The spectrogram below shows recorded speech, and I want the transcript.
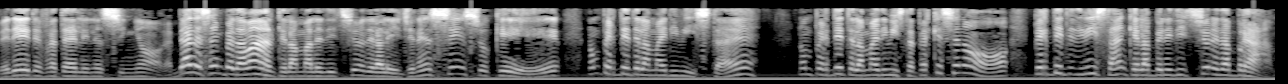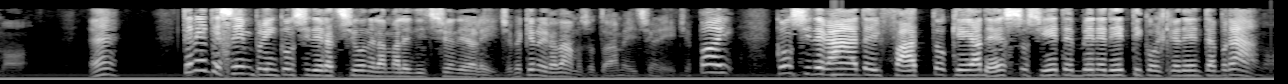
Vedete, fratelli nel Signore, abbiate sempre davanti la maledizione della legge, nel senso che non perdetela mai di vista, eh? Non perdetela mai di vista, perché se no perdete di vista anche la benedizione d'Abramo. Eh? Tenete sempre in considerazione la maledizione della legge, perché noi eravamo sotto la maledizione della legge. Poi considerate il fatto che adesso siete benedetti col credente Abramo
